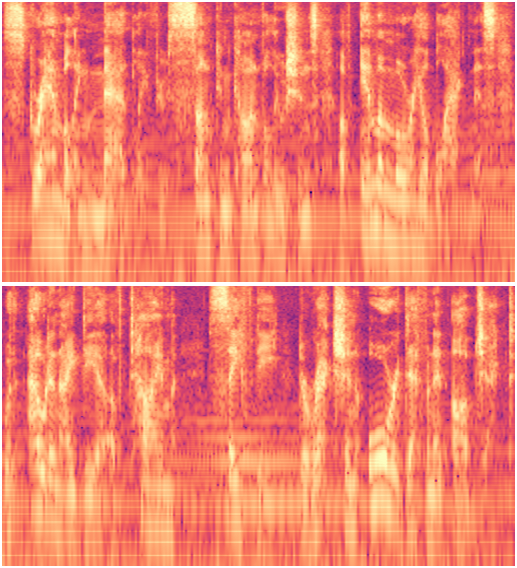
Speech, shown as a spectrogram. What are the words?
scrambling madly through sunken convolutions of immemorial blackness without an idea of time, safety, direction, or definite object.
